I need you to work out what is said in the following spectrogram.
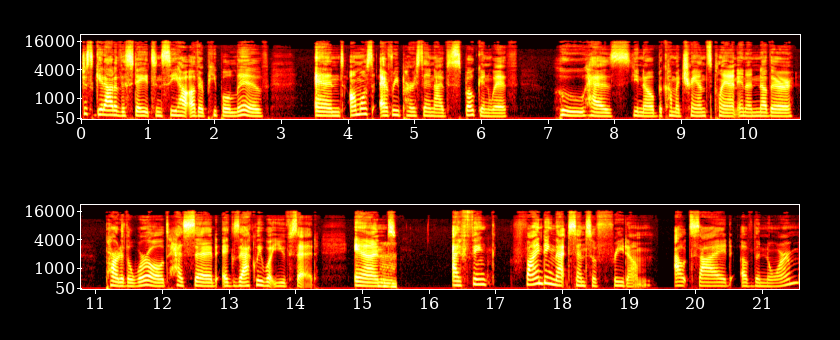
just get out of the states and see how other people live and almost every person I've spoken with who has, you know, become a transplant in another part of the world has said exactly what you've said and mm. I think finding that sense of freedom outside of the norm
